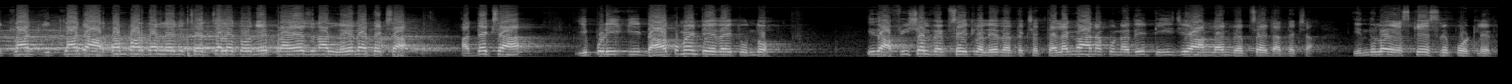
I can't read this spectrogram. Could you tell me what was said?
ఇట్లా ఇట్లాంటి అర్థం పర్థం లేని చర్చలతోని ప్రయోజనాలు లేదు అధ్యక్ష. అధ్యక్ష ఇప్పుడు ఈ- డాక్యుమెంట్ ఏదైతే ఉందో ఇది అఫీషియల్ వెబ్సైట్లో లేదు అధ్యక్ష. తెలంగాణకున్నది టీజీ ఆన్లైన్ వెబ్సైట్ అధ్యక్ష. ఇందులో ఎస్కేఎస్ రిపోర్ట్ లేదు.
